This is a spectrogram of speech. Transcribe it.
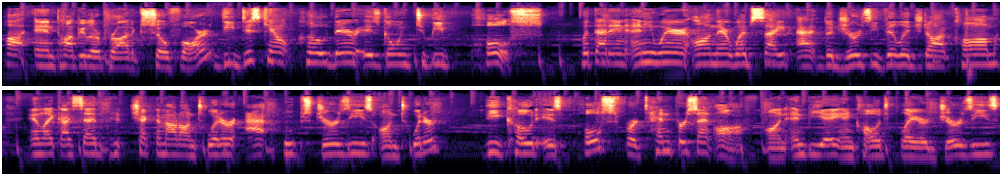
hot and popular product so far. The discount code there is going to be Pulse. Put that in anywhere on their website at thejerseyvillage.com. And like I said, check them out on Twitter at hoopsjerseys on Twitter. The code is PULSE for 10% off on NBA and college player jerseys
